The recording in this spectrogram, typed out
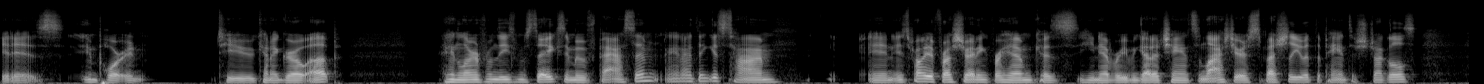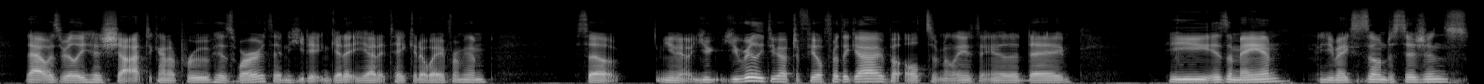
it is important to kind of grow up and learn from these mistakes and move past them. And I think it's time. And it's probably frustrating for him because he never even got a chance. And last year, especially with the Panther struggles, that was really his shot to kind of prove his worth. And he didn't get it. He had it taken away from him. So you know, you you really do have to feel for the guy, but ultimately at the end of the day, he is a man. He makes his own decisions,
